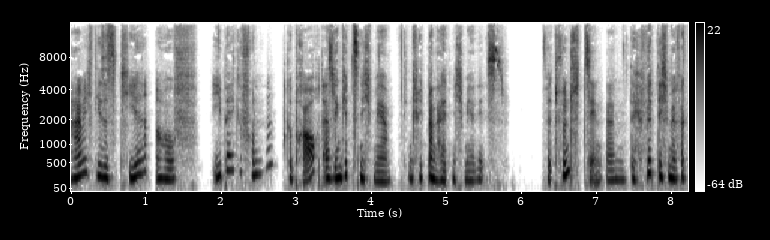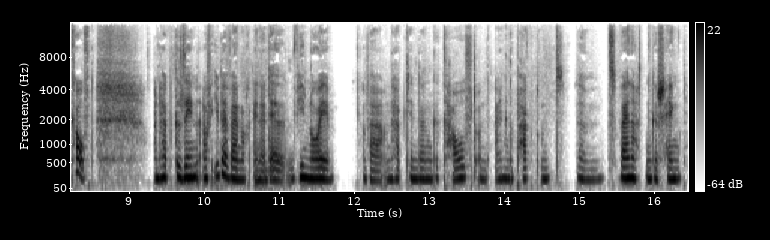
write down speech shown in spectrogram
habe ich dieses Tier auf Ebay gefunden, gebraucht. Also den gibt's nicht mehr. Den kriegt man halt nicht mehr. Der ist, wird 15. Ähm, der wird nicht mehr verkauft. Und habe gesehen, auf Ebay war noch einer, der wie neu war und habe den dann gekauft und eingepackt und ähm, zu Weihnachten geschenkt.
